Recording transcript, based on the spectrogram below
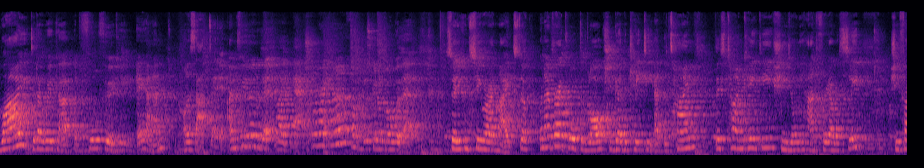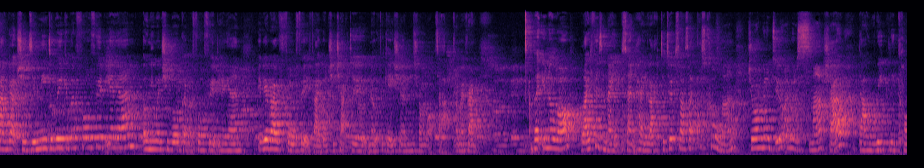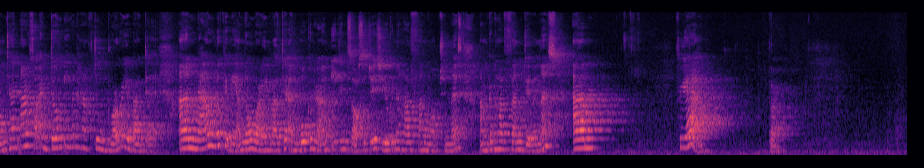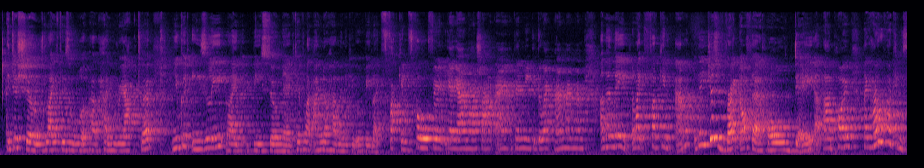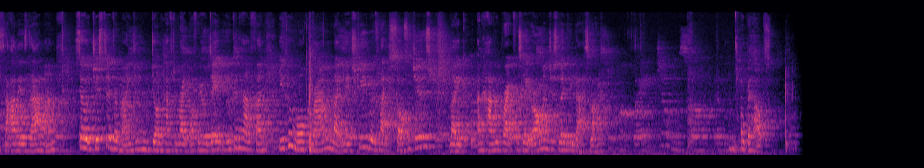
why did I wake up at 4.30 a.m. on a Saturday? I'm feeling a bit like extra right now, so I'm just gonna go with it. So you can see where I'm like. So whenever I called the vlog, she got the Katie at the time. This time Katie, she's only had three hours sleep. She found out she didn't need to wake up at 4.30am, only when she woke up at 4.30am, maybe about 4.35 when she checked her notifications from WhatsApp from her friend. But you know what? Life is 90% how you acted to it. So I was like, that's cool, man. Do you know what I'm going to do? I'm going to smash out that weekly content now so I don't even have to worry about it. And now look at me, I'm not worrying about it. I'm walking around eating sausages. You're going to have fun watching this. I'm going to have fun doing this. Um, so yeah, sorry. It just shows life is all about how you react to it. You could easily like be so negative. Like I know how many people would be like fucking 4:30 a.m. or Saturday. I didn't need to do it. And then they like fucking out. They just write off their whole day at that point. Like how fucking sad is that, man? So just to remind you, you don't have to write off your day. You can have fun. You can walk around like literally with like sausages, like and have your breakfast later on and just live your best life. Hope it helps.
